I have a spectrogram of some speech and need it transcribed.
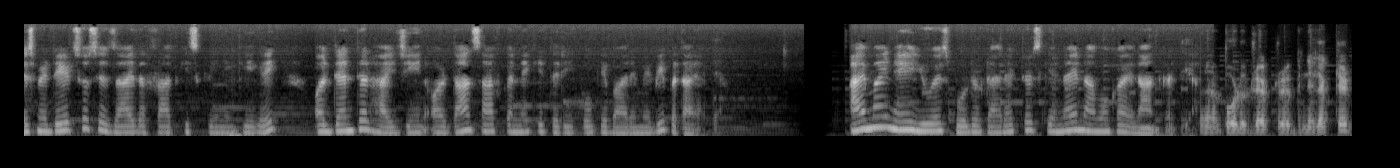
जिसमें डेढ़ सौ से जायद अफराद की स्क्रीनिंग की गई और डेंटल हाइजीन और दांत साफ़ करने के तरीकों के बारे में भी बताया गया। आई ने यूएस बोर्ड ऑफ़ डायरेक्टर्स के नए नामों का ऐलान कर दिया। बोर्ड ऑफ़ डायरेक्टर इलेक्टेड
